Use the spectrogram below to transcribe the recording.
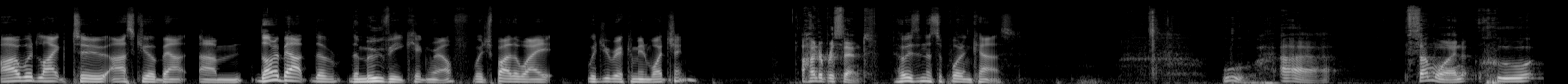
I would like to ask you about um, not about the the movie King Ralph, which, by the way, would you recommend watching? 100%. Who's in the supporting cast? Ooh. Uh, someone who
